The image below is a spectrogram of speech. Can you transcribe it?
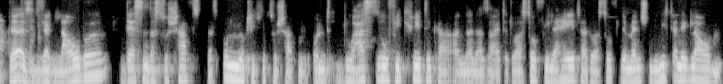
Ja. Ne, also dieser Glaube dessen, dass du schaffst, das Unmögliche zu schaffen. Und du hast so viel Kritiker an deiner Seite, du hast so viele Hater, du hast so viele Menschen, die nicht an dir glauben.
